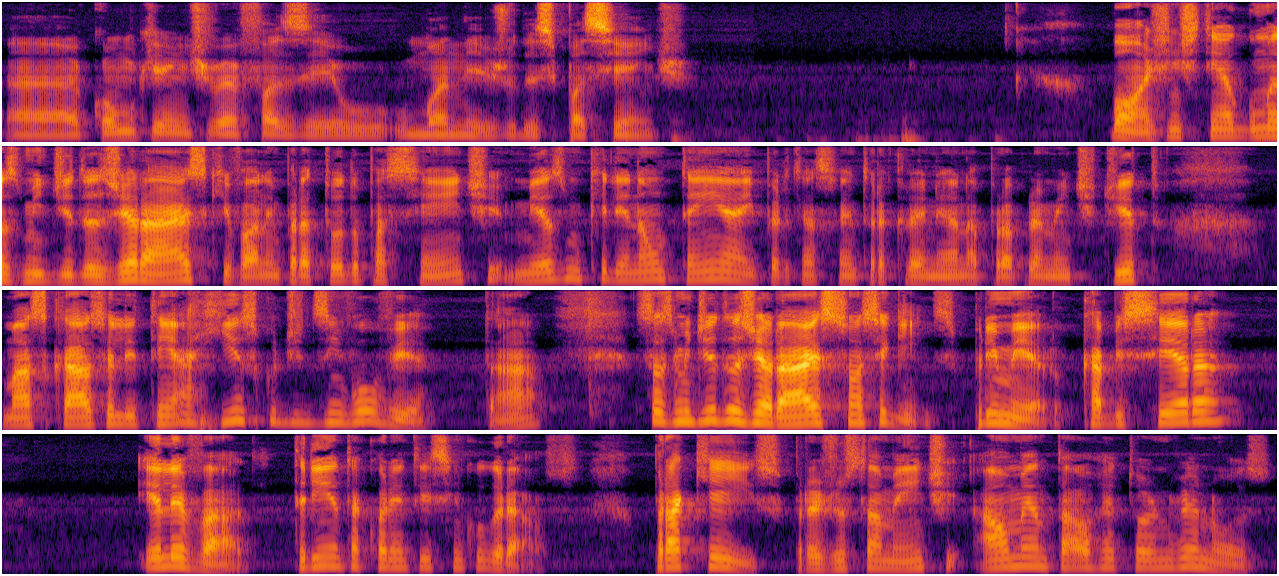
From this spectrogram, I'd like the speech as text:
Uh, como que a gente vai fazer o, o manejo desse paciente? Bom, a gente tem algumas medidas gerais que valem para todo paciente, mesmo que ele não tenha hipertensão intracraniana propriamente dito, mas caso ele tenha risco de desenvolver. Tá? Essas medidas gerais são as seguintes: primeiro, cabeceira elevado, 30 a 45 graus. Para que isso? Para justamente aumentar o retorno venoso.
